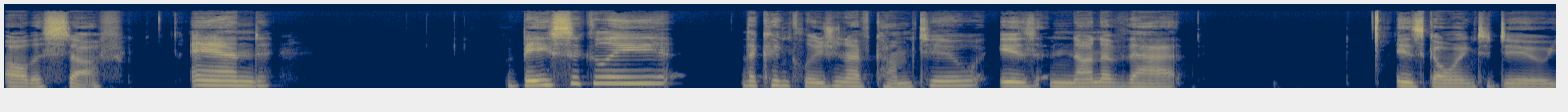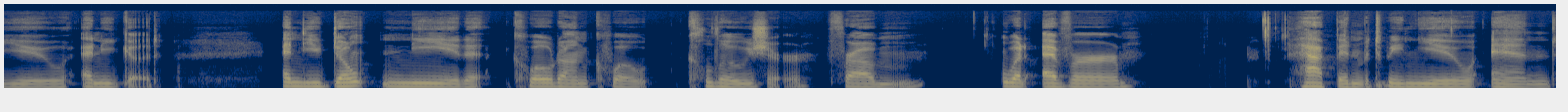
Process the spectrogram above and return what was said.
all this stuff. And basically, the conclusion I've come to is none of that is going to do you any good. And you don't need quote unquote closure from whatever happened between you and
